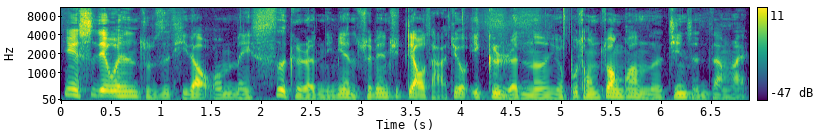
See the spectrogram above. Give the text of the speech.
因为世界卫生组织提到，我们每四个人里面随便去调查，就有一个人呢有不同状况的精神障碍。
